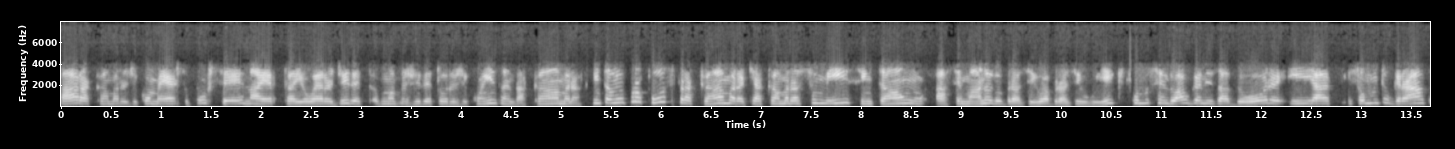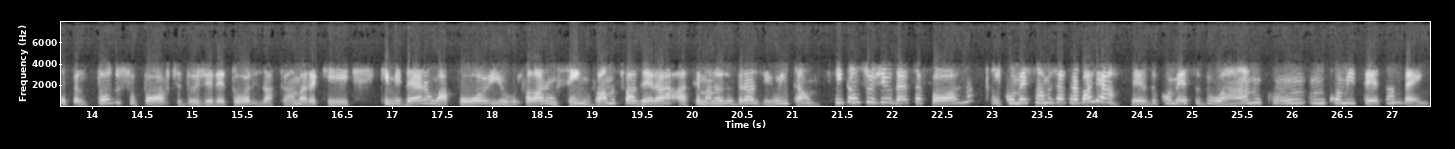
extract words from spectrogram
para a Câmara de Comércio, por ser, na época, eu era uma das diretoras de Queensland da Câmara. Então, eu propus para a Câmara que a Câmara assumisse, então, a Semana do Brasil, a Brasil Week, como sendo a organizadora e, a, sou muito grata pelo todo o suporte dos diretores da Câmara que, que me deram o apoio e falaram, sim, vamos fazer a, a Semana do Brasil, então. Então, surgiu dessa forma e começamos a trabalhar desde o começo do ano com um comitê também.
